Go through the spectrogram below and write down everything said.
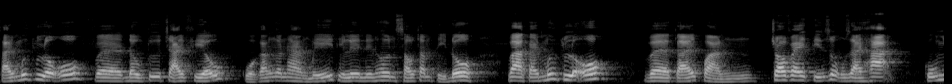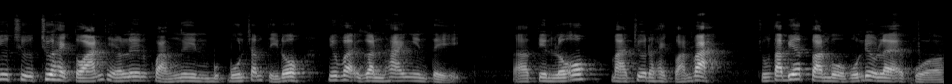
cái mức lỗ về đầu tư trái phiếu của các ngân hàng Mỹ thì lên đến hơn 600 tỷ đô và cái mức lỗ về cái khoản cho vay tín dụng dài hạn cũng như chưa chưa hạch toán thì nó lên khoảng 1.400 tỷ đô. Như vậy gần 2.000 tỷ à, tiền lỗ mà chưa được hạch toán vào. Chúng ta biết toàn bộ vốn điều lệ của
